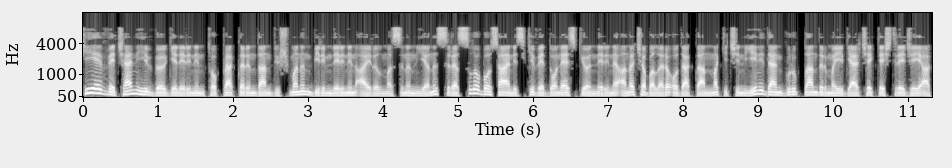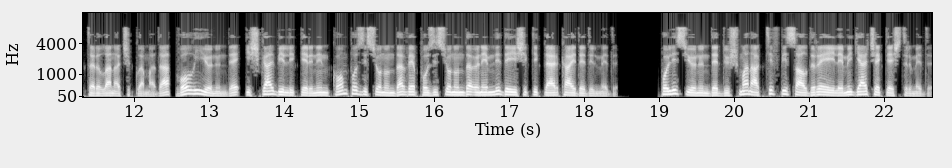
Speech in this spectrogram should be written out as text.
Kiev ve Çernihiv bölgelerinin topraklarından düşmanın birimlerinin ayrılmasının yanı sıra Slobosaniski ve Donetsk yönlerine ana çabalara odaklanmak için yeniden gruplandırmayı gerçekleştireceği aktarılan açıklamada, Volhy yönünde, işgal birliklerinin kompozisyonunda ve pozisyonunda önemli değişiklikler kaydedilmedi. Polis yönünde düşman aktif bir saldırı eylemi gerçekleştirmedi.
